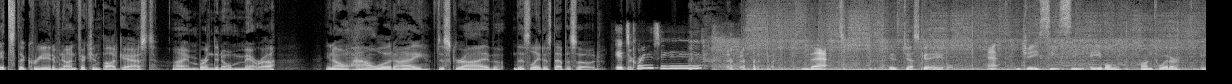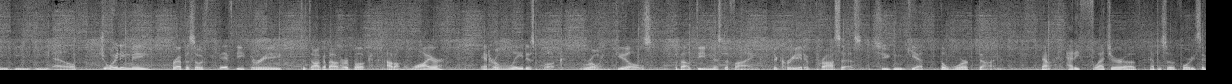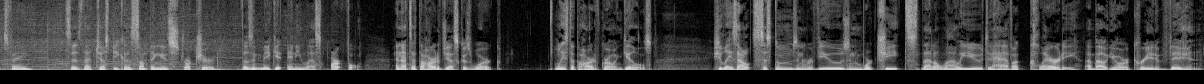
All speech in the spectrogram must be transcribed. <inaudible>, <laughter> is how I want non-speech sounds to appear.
It's the Creative Nonfiction Podcast. I'm Brendan O'Meara. You know, how would I describe this latest episode? It's crazy. <laughs> That is Jessica Abel at JCC Abel on Twitter, A B E L, joining me for episode 53 to talk about her book, Out on the Wire, and her latest book, Growing Gills, about demystifying the creative process so you can get the work done. Now, Hattie Fletcher of episode 46 fame says that just because something is structured doesn't make it any less artful. And that's at the heart of Jessica's work, at least at the heart of Growing Gills. She lays out systems and reviews and worksheets that allow you to have a clarity about your creative vision.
